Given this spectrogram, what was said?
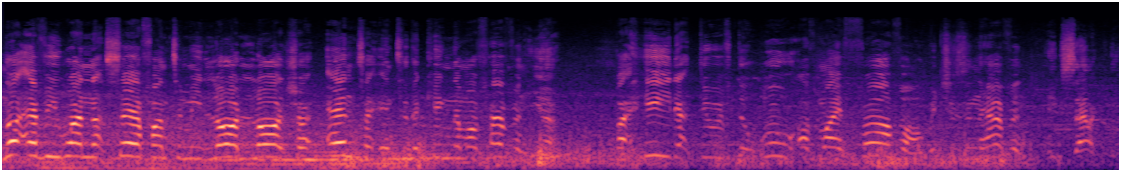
Not everyone that saith unto me, Lord, Lord, shall enter into the kingdom of heaven. Yeah. But he that doeth the will of my Father which is in heaven. Exactly.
